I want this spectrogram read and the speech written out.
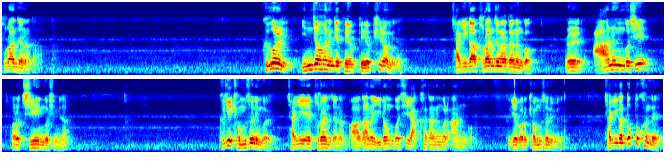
불완전하다. 그걸 인정하는 게 배우, 배우 필요합니다. 자기가 불완전하다는 거를 아는 것이 바로 지혜인 것입니다. 그게 겸손인 거예요. 자기의 불완전함. 아, 나는 이런 것이 약하다는 걸 아는 거. 그게 바로 겸손입니다. 자기가 똑똑한데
